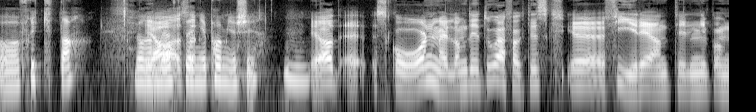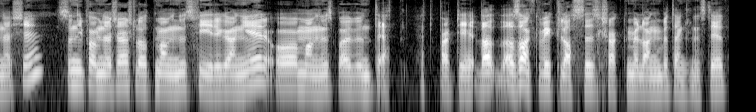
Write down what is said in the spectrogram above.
å frykte når han ja, møter altså, Nipomnesji? Mm. Ja, Skåren Scoren mellom de to er faktisk uh, 4-1 til Nipomnesi. Så Nipomnesi har slått Magnus fire ganger, og Magnus bare vunnet ett et parti. Da, da, snakker vi klassisk sjakk med lang betenkningstid.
